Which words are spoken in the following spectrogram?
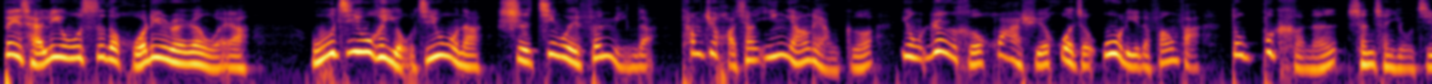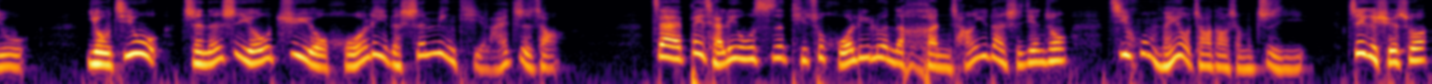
贝采利乌斯的活力论认为啊，无机物和有机物呢是泾渭分明的，它们就好像阴阳两隔，用任何化学或者物理的方法都不可能生成有机物。有机物只能是由具有活力的生命体来制造。在贝采利乌斯提出活力论的很长一段时间中，几乎没有遭到什么质疑。这个学说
